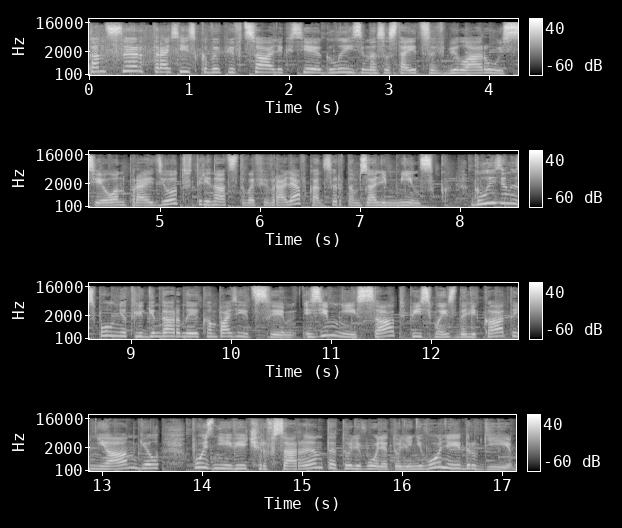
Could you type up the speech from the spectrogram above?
Концерт российского певца Алексея Глызина состоится в Беларуси. Он пройдет 13 февраля в концертном зале «Минск». Глызин исполнит легендарные композиции «Зимний сад», «Письма издалека», «Ты не ангел», «Поздний вечер в Соренто», «То ли воля, то ли неволя» и другие.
